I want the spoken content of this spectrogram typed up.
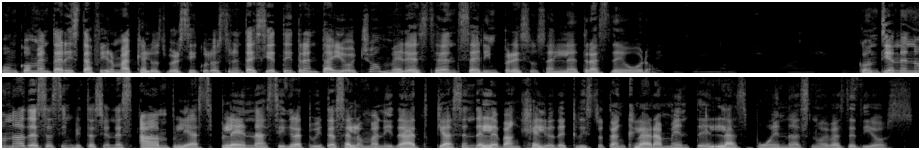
Un comentarista afirma que los versículos 37 y 38 merecen ser impresos en letras de oro contienen una de esas invitaciones amplias, plenas y gratuitas a la humanidad que hacen del Evangelio de Cristo tan claramente las buenas nuevas de Dios.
